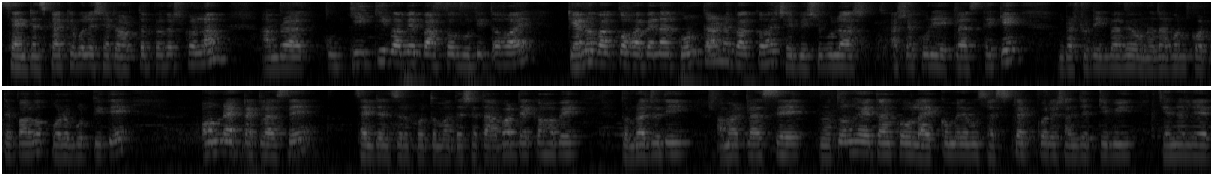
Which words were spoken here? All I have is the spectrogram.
সেন্টেন্স কাকে বলে সেটা অর্থ প্রকাশ করলাম। আমরা কু- কি কীভাবে বাক্য গঠিত হয়? কেন বাক্য হবে না, কোন কারণে বাক্য হয় সেই বিষয়গুলো আশা করি এই ক্লাস থেকে আমরা সঠিকভাবে অনুধাবন করতে পারব। পরবর্তীতে অন্য একটা ক্লাসে সেন্টেন্সের উপর তোমাদের সাথে আবার দেখা হবে। তোমরা যদি আমার ক্লাসে নতুন হয়ে থাকো লাইক কমেন্ট এবং সাবস্ক্রাইব করে সঞ্জয় টিভি চ্যানেলের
